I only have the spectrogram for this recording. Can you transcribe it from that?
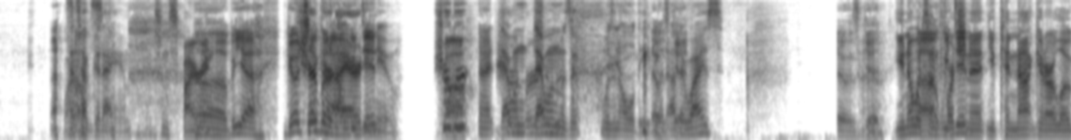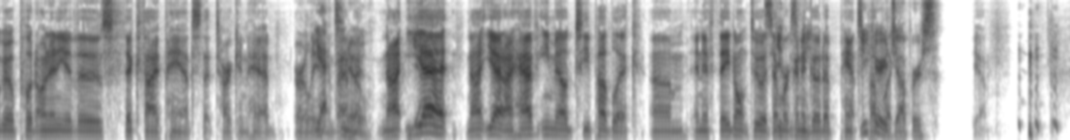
That's how good I am. It's inspiring. uh, but yeah go check it Sherbert, out. I already did- knew. Sherbert, uh, that one, Sherbert. that one was a was an oldie, That but good. otherwise, it was good you know what's Uh, we did- unfortunate? You cannot get our logo put on any of those thick thigh pants that Tarkin had early in the battle. No. Not Yeah. yet. Not yet. I have emailed TeePublic, um, and if they don't do it, then we're going to me. go to Pants Do you carry Public. joppers? Yeah.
